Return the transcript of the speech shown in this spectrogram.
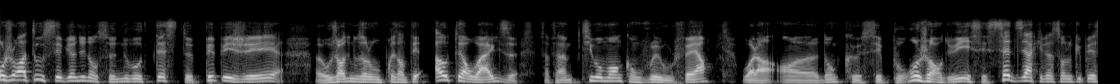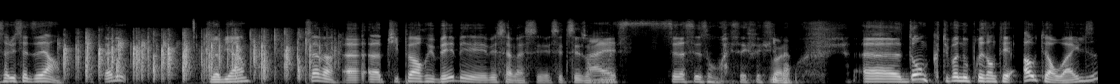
Bonjour à tous et bienvenue dans ce nouveau test PPG. Euh, Aujourd'hui, nous allons vous présenter Outer Wilds. Ça fait un petit moment qu'on voulait vous le faire. Voilà, euh, donc c'est pour aujourd'hui et c'est Setzer qui va s'en occuper. Salut Setzer, Salut, tu vas bien? Ça va. Euh, un petit peu enrubé, mais, mais ça va, c'est cette saison. Ouais, C'est la saison, ouais, c'est effectivement. Euh, donc, tu vas nous présenter Outer Wilds.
